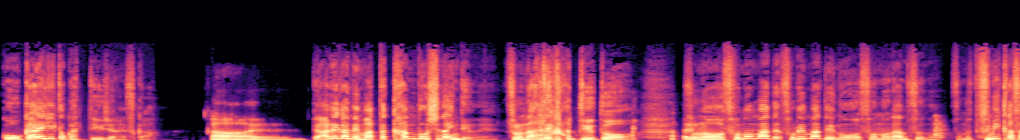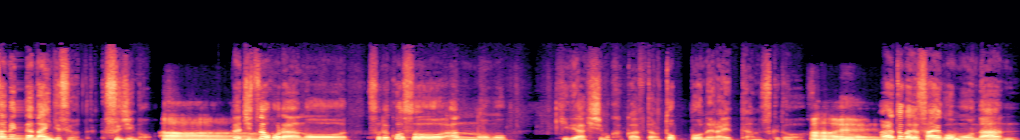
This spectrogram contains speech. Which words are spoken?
こう、お帰りとかって言うじゃないですか。ああ、ええで、あれがね、全く感動しないんだよね。その、なんでかっていうと、その、そのまで、それまでの、その、なんつうの、その積み重ねがないんですよ、筋の。あ実はほら、あの、それこそ、安野も、秀明氏も関わってたの、トップを狙えてたんですけど、あ、ええあれとかで最後もう何、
